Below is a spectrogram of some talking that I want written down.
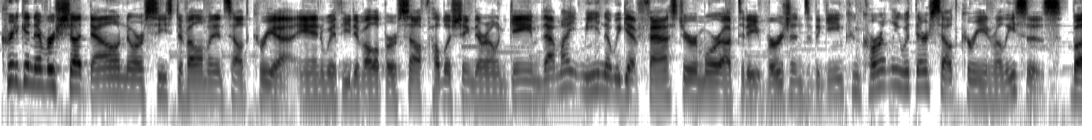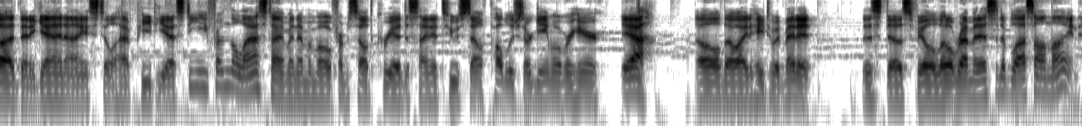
Kritika never shut down nor ceased development in South Korea, and with the developer self-publishing their own game, that might mean that we get faster, more up-to-date versions of the game concurrently with their South Korean releases. But then again, I still have PTSD from the last time an MMO from South Korea decided to self-publish their game over here. Yeah, although I'd hate to admit it, this does feel a little reminiscent of Bless Online.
